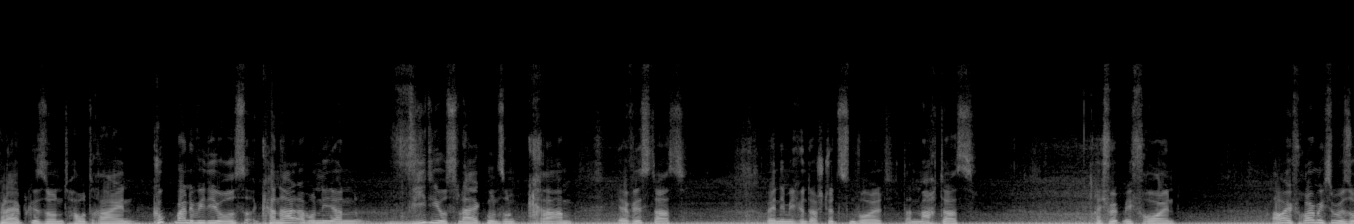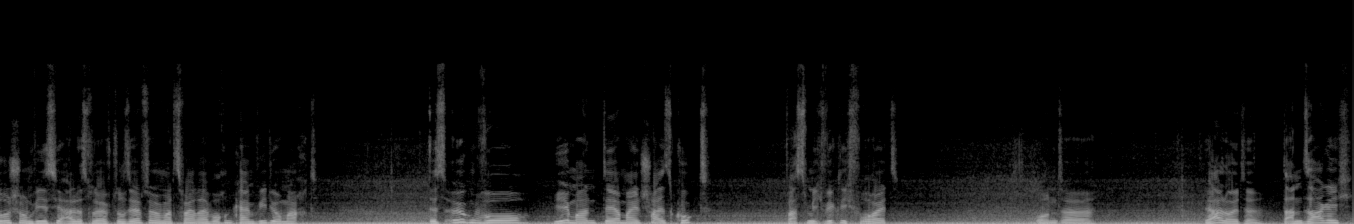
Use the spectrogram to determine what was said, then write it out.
bleibt gesund, haut rein, guckt meine Videos, Kanal abonnieren, Videos liken und so ein Kram. Ihr wisst das. Wenn ihr mich unterstützen wollt, dann macht das. Ich würde mich freuen. Aber ich freue mich sowieso schon, wie es hier alles läuft. Und selbst wenn man mal zwei, drei Wochen kein Video macht, ist irgendwo jemand, der meinen Scheiß guckt, was mich wirklich freut. Und äh, ja, Leute, dann sage ich,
